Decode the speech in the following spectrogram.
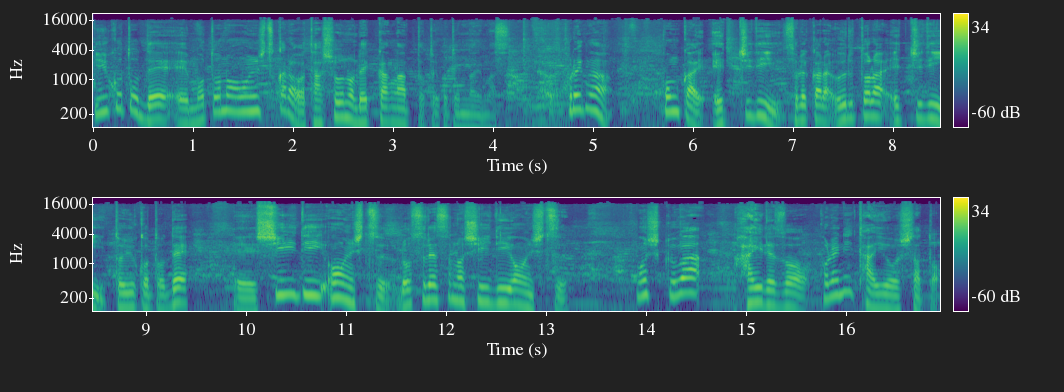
ということで元の音質からは多少の劣化があったということになります。これが今回 HD それからウルトラ HD ということで、え CD 音質ロスレスの CD 音質もしくはハイレゾこれに対応したと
